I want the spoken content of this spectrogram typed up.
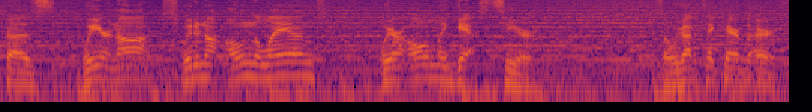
Because we are not, we do not own the land, we are only guests here. So we got to take care of the earth.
